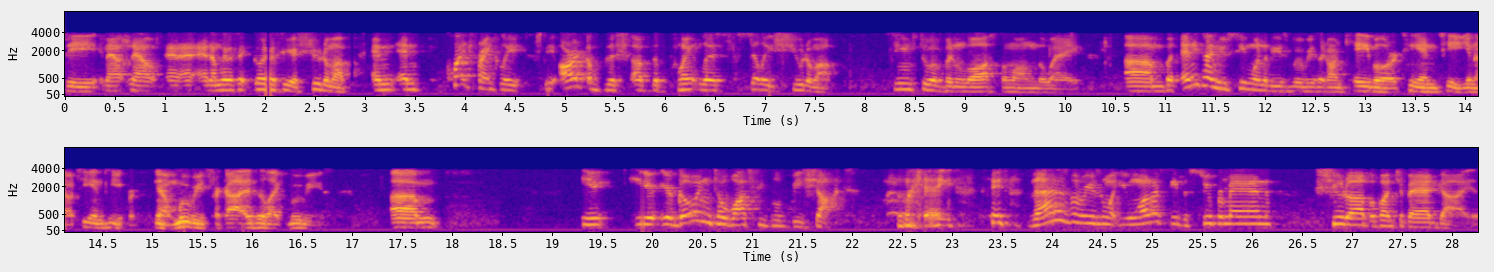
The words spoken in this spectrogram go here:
see now now and, and I'm going to say go to see a shoot 'em up. And and quite frankly the art of the of the pointless silly shoot 'em up seems to have been lost along the way um but anytime you see one of these movies like on cable or TNT you know TNT for you know movies for guys who like movies um you you're, going to watch people be shot okay that is the reason why you want to see the Superman shoot up a bunch of bad guys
